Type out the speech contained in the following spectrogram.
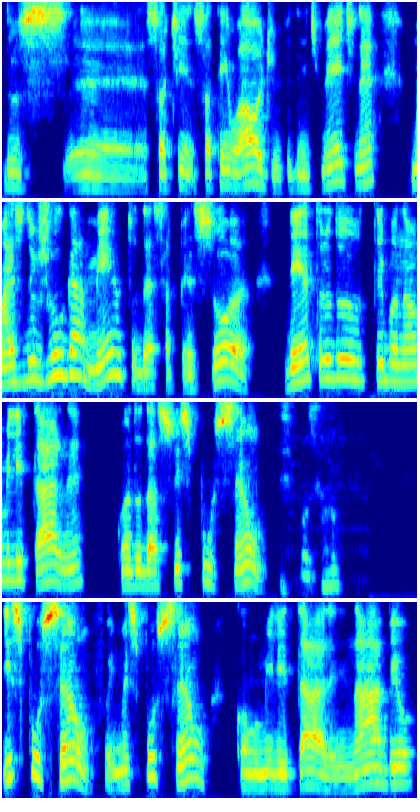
dos é, só, tinha, só tem o áudio, evidentemente, né, mas do julgamento dessa pessoa dentro do Tribunal Militar, né, quando da sua expulsão. Expulsão. Expulsão, foi uma expulsão como militar inábil,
